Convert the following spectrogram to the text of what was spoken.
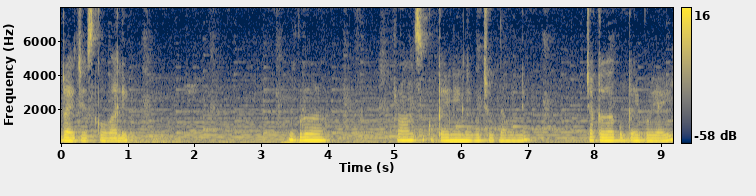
డ్రై చేసుకోవాలి. ఇప్పుడు ప్రాన్స్ కుక్ అయినాయి లేవో చూద్దామండి. చక్కగా కుక్ అయిపోయాయి.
